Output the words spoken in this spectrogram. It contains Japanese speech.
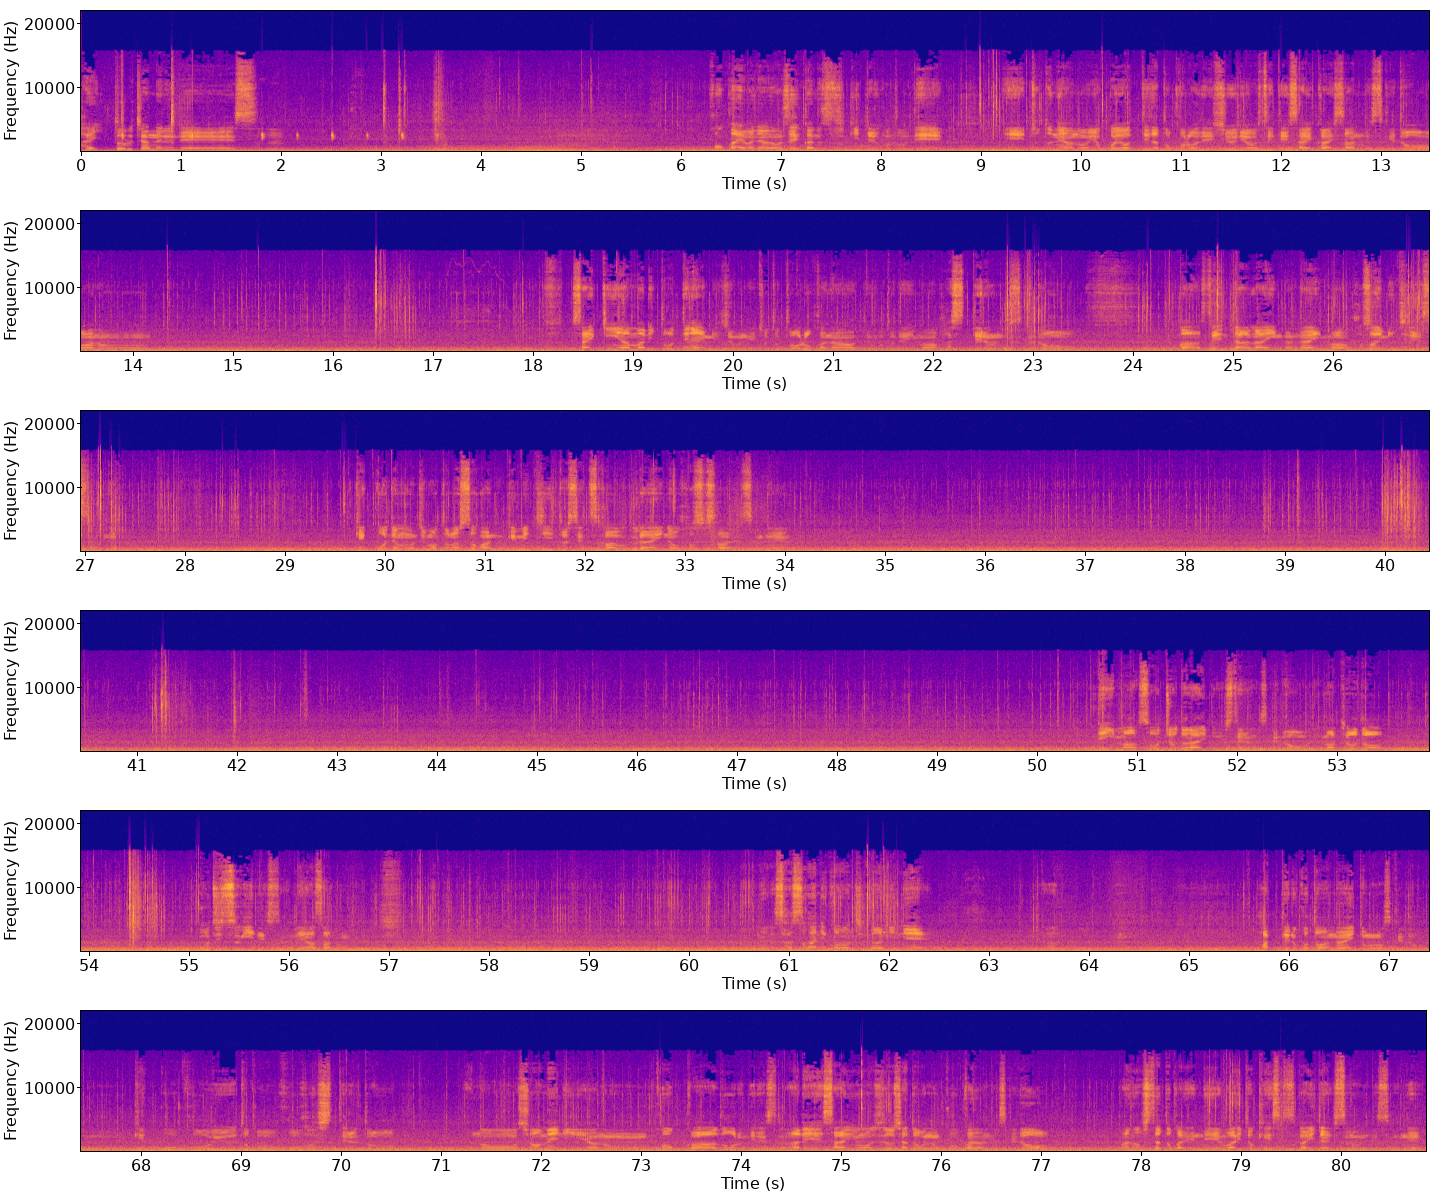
はい、トールチャンネルです。今回はね、あの前回の続きということで、えーちょっとね、あの横寄ってたところで終了してて再開したんですけど、あのー最近あんまり通ってない道をね、ちょっと通ろうかなということで今走ってるんですけど、まあセンターラインがない、まあ細い道ですよね。結構でも地元の人が抜け道として使うぐらいの細さですよね。で今早朝ドライブしてるんですけど今ちょうど5時過ぎですよね朝のさすがにこの時間にね張ってることはないと思うんですけど結構こういうとこをこう走ってるとあの正面にあの高架道路見ですかあれ山陽自動車道の高架なんですけどあの下とかでね割と警察がいたりするんですよね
